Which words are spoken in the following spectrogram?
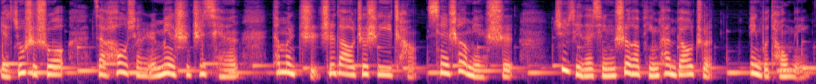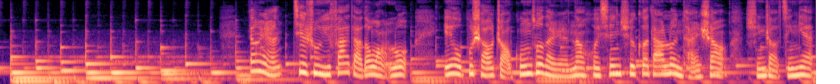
也就是说，在候选人面试之前，他们只知道这是一场线上面试，具体的形式和评判标准并不透明。借助于发达的网络，也有不少找工作的人呢会先去各大论坛上寻找经验。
